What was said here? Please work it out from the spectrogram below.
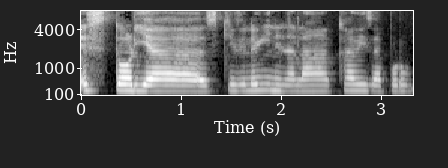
historias que se le vienen a la cabeza por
